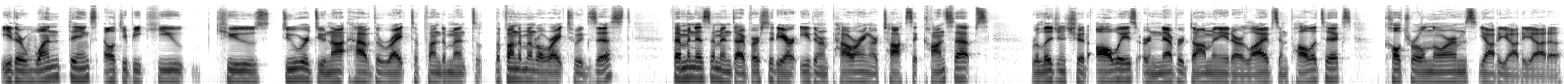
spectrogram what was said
Either one thinks LGBTQs do or do not have the right to fundamental the fundamental right to exist. Feminism and diversity are either empowering or toxic concepts. Religion should always or never dominate our lives and politics. Cultural norms, yada yada yada.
